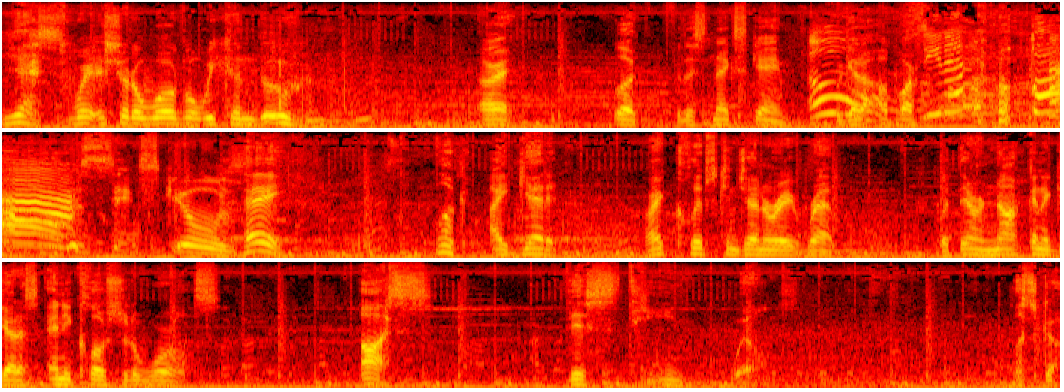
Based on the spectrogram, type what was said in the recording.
Yes, way to show the world what we can do. All right, look for this next game. Oh, we gotta up our. see that? Ah. Sick skills. Hey, look, I get it. All right, clips can generate rep, but they're not gonna get us any closer to worlds. Us, this team will. Let's go.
